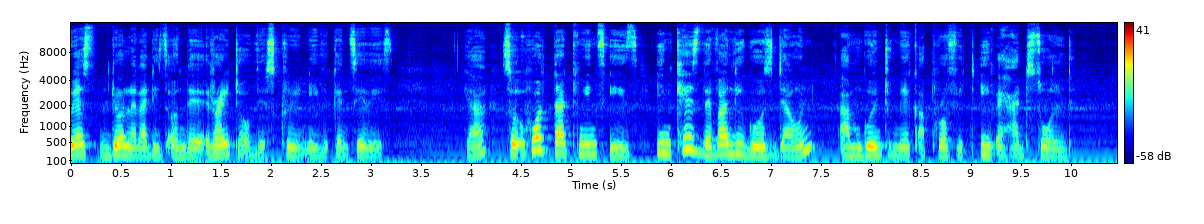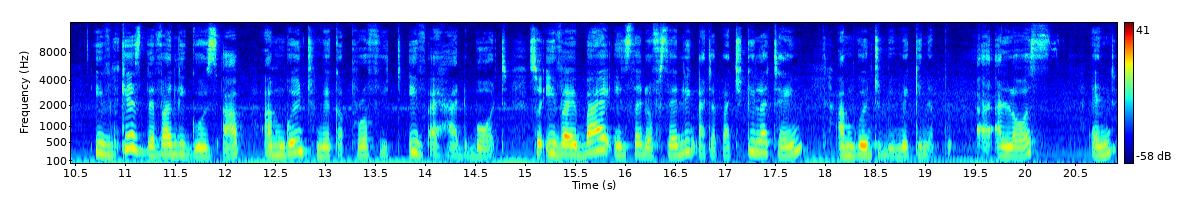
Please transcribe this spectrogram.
US dollar that is on the right of the screen if you can see this. Yeah? So what that means is in case the value goes down i'm going to make a profit if i had sold. In case the value goes up i'm going to make a profit if i had bought. So if i buy instead of selling at a particular time i'm going to be making a, a loss and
